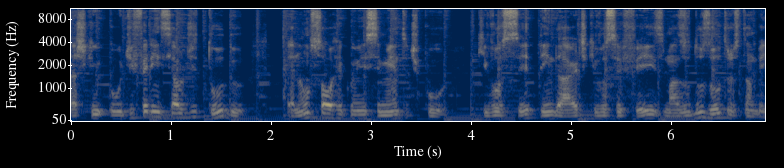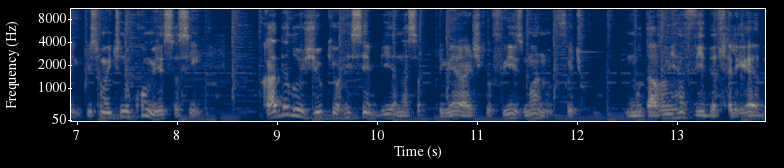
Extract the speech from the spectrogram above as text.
acho que o diferencial de tudo é não só o reconhecimento, tipo, que você tem da arte que você fez, mas o dos outros também. Principalmente no começo, assim. Cada elogio que eu recebia nessa primeira arte que eu fiz, mano, foi tipo, mudava a minha vida, tá ligado?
